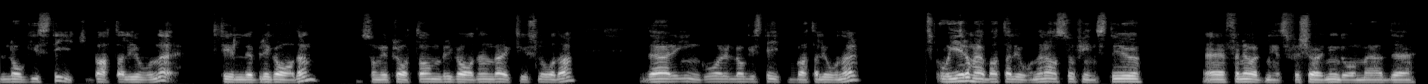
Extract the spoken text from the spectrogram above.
logistikbataljoner till brigaden. Som vi pratade om, brigaden verktygslåda. Där ingår logistikbataljoner. Och i de här bataljonerna så finns det ju eh, förnödenhetsförsörjning då med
